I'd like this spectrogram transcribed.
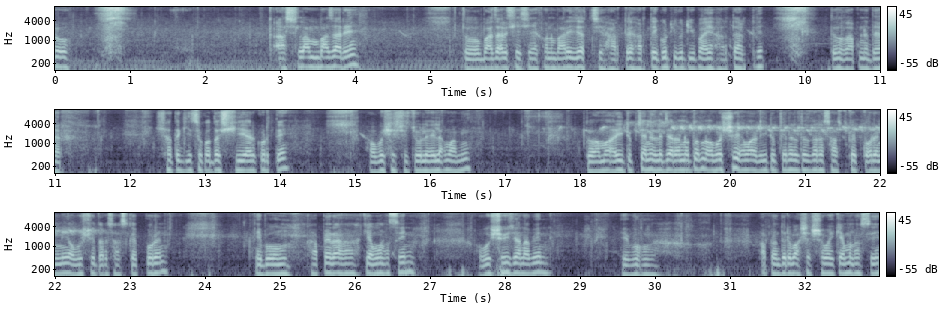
তো আসলাম বাজারে। তো বাজার শেষে এখন বাড়ি যাচ্ছি, হাঁটতে হাঁটতে, গুটি গুটি পায়ে হাঁটতে হাঁটতে। তো আপনাদের সাথে কিছু কথা শেয়ার করতে অবশেষে চলে এলাম আমি। তো আমার ইউটিউব চ্যানেলে যারা নতুন, অবশ্যই আমার ইউটিউব চ্যানেলটা যারা সাবস্ক্রাইব করেননি, অবশ্যই তারা সাবস্ক্রাইব করেন। এবং আপনারা কেমন আছেন, অবশ্যই জানাবেন। এবং আপনাদের বাসার সবাই কেমন আছে?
